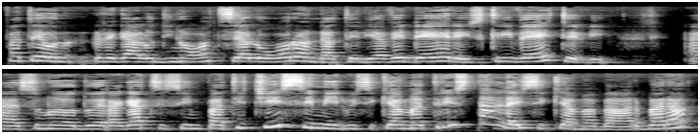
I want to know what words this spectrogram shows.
Fate un regalo di nozze a loro, andateli a vedere, iscrivetevi, Eh, sono due ragazzi simpaticissimi, lui si chiama Tristan, lei si chiama Barbara.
